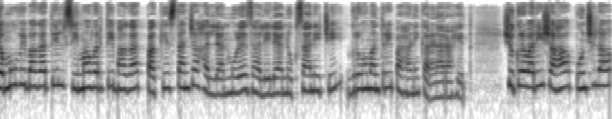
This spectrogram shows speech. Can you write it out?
जम्मू विभागातील सीमावर्ती भागात पाकिस्तानच्या हल्ल्यांमुळे झालेल्या नुकसानीची गृहमंत्री पाहणी करणार आहेत. शुक्रवारी शहा पुंछला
